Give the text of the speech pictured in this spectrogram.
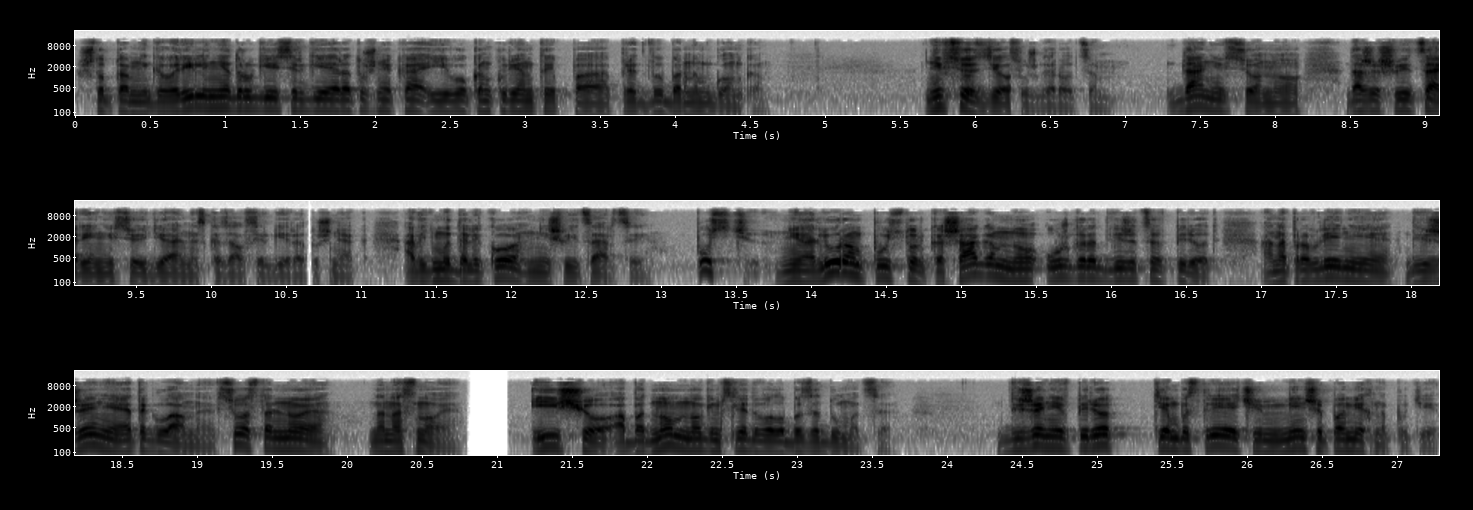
чтобы там не говорили недруги Сергея Ратушняка и его конкуренты по предвыборным гонкам. Не все сделал с ужгородцем. Да, не все, но даже в Швейцарии не все идеально, сказал Сергей Ратушняк. А ведь мы далеко не швейцарцы. Пусть не аллюром, пусть только шагом, но Ужгород движется вперед. А направление движения – это главное. Все остальное – наносное. И еще об одном многим следовало бы задуматься. Движение вперед тем быстрее, чем меньше помех на пути.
